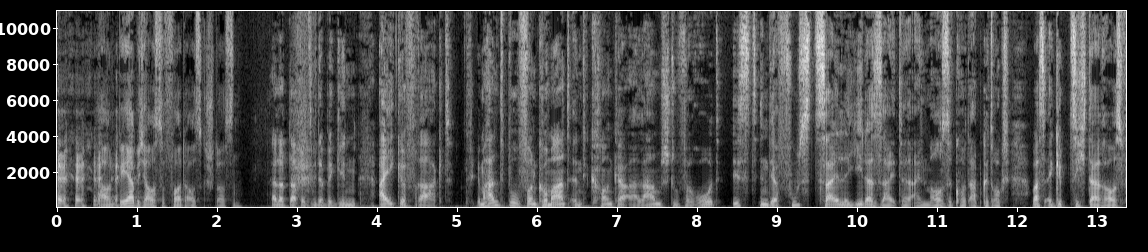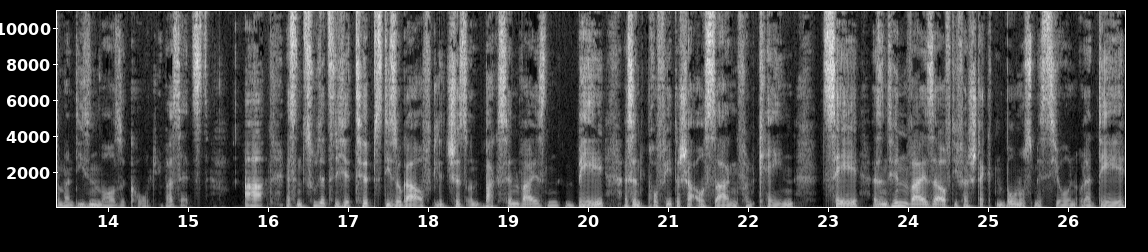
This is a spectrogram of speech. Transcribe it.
A und B habe ich auch sofort ausgeschlossen. Herr Lott darf jetzt wieder beginnen. Eike fragt. Im Handbuch von Command Conquer Alarmstufe Rot ist in der Fußzeile jeder Seite ein Morsecode abgedruckt. Was ergibt sich daraus, wenn man diesen Morsecode übersetzt? A. Es sind zusätzliche Tipps, die sogar auf Glitches und Bugs hinweisen. B. Es sind prophetische Aussagen von Kane. C. Es sind Hinweise auf die versteckten Bonusmissionen. Oder D.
